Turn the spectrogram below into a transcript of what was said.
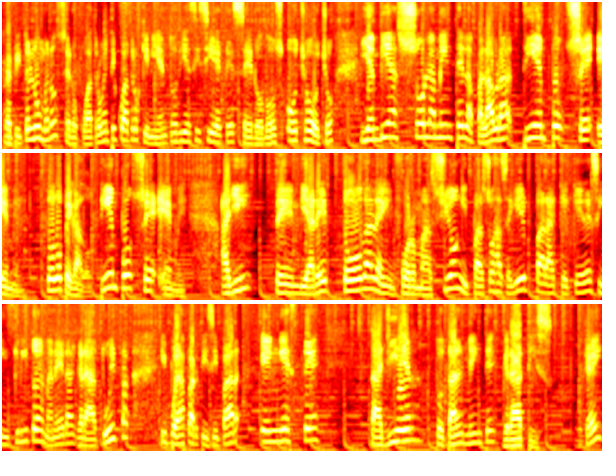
Repito el número 0424 517 0288 y envía solamente la palabra tiempo CM. Todo pegado, tiempo CM. Allí te enviaré toda la información y pasos a seguir para que quedes inscrito de manera gratuita y puedas participar en este taller totalmente gratis. ¿Ok?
